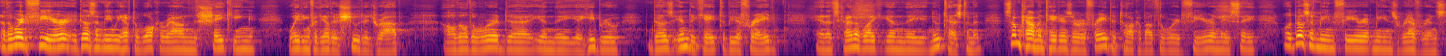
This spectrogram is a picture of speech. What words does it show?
Now, the word fear, it doesn't mean we have to walk around shaking, waiting for the other shoe to drop, although the word uh, in the Hebrew does indicate to be afraid. And it's kind of like in the New Testament. Some commentators are afraid to talk about the word fear, and they say, well, it doesn't mean fear, it means reverence.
